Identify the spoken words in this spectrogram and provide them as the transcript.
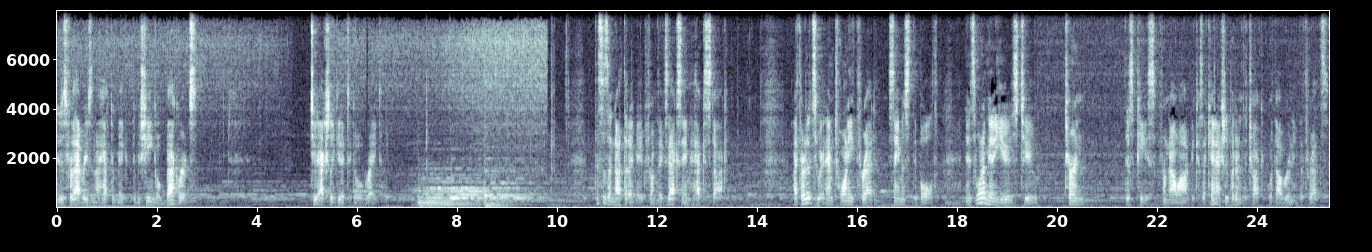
It is for that reason I have to make the machine go backwards to actually get it to go right. This is a nut that I made from the exact same hex stock. I threaded to an M20 thread, same as the bolt, and it's what I'm going to use to turn this piece from now on because I can't actually put it in the chuck without ruining the threads.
